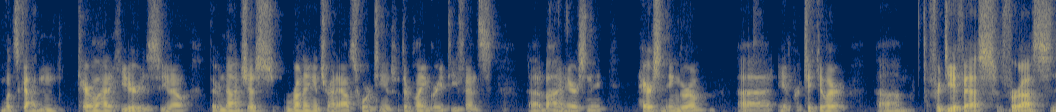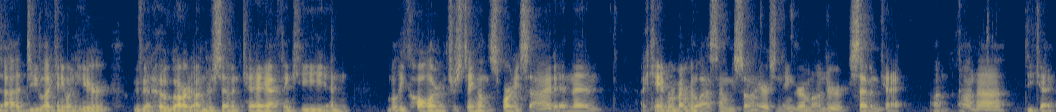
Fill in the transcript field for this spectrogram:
what's gotten Carolina here is, you know, they're not just running and trying to outscore teams, but they're playing great defense uh, behind Harrison, Harrison Ingram uh, in particular. Um, for DFS, for us, uh, do you like anyone here? We've got Hoggard under 7K. I think he and Malik Hall are interesting on the Sparty side. And then I can't remember the last time we saw Harrison Ingram under 7K on, on uh, DK.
